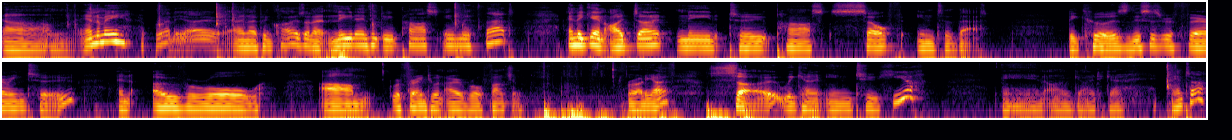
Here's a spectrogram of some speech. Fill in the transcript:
um, enemy radio and open close. I don't need anything to be passed in with that. And again, I don't need to pass self into that because this is referring to an overall, um, referring to an overall function. Radio. So we come into here and I'm going to go enter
